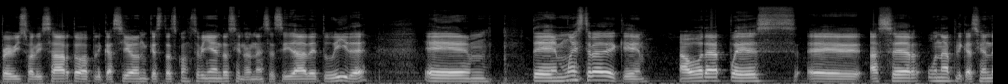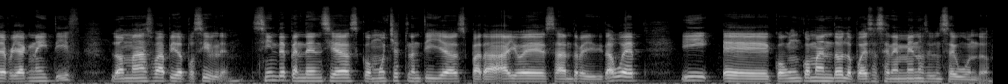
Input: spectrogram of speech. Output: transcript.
previsualizar tu aplicación que estás construyendo sin la necesidad de tu IDE, em, te muestra de que ahora puedes eh, hacer una aplicación de React Native lo más rápido posible, sin dependencias, con muchas plantillas para iOS, Android y la web, y eh, con un comando lo puedes hacer en menos de un segundo.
